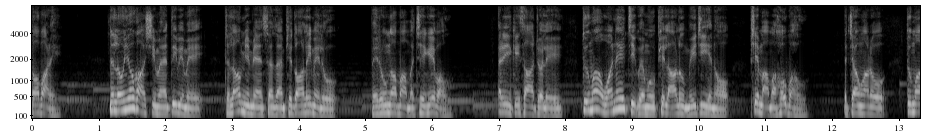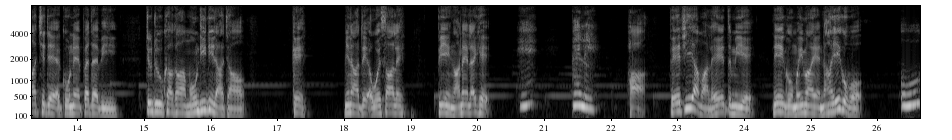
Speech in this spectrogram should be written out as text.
သွားပါတယ်။နှလုံးရောဂါရှိမှန်းသိပေမဲ့ဒီလောက်မြန်မြန်ဆန်ဆန်ဖြစ်သွားလိမ့်မယ်လို့ဘယ်တော့မှမထင်ခဲ့ပါဘူး။အဲ့ဒီကိစ္စအတွက်လေသူမဝမ်းနဲ့ကြည်ခွဲမှုဖြစ်လာလို့မေးကြည့်ရင်တော့ဖြစ်မှာမဟုတ်ပါဘူး။အကြောင်းကတော့သူမချစ်တဲ့အကူနဲ့ပတ်သက်ပြီးတူတူခါခါမုန်းတီးနေတာကြောင့်ကဲမျက်နှာတဲ့အဝဲစားလဲပြီးရင်ငါနဲ့လိုက်ခဲ့ ဟင်ဘယ်လဲဟာဘယ်ဖြစ်ရမှာလဲသမီးရဲ့နင့်ကိုမိမရဲ့နာရေးကိုပေါ့အိုး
